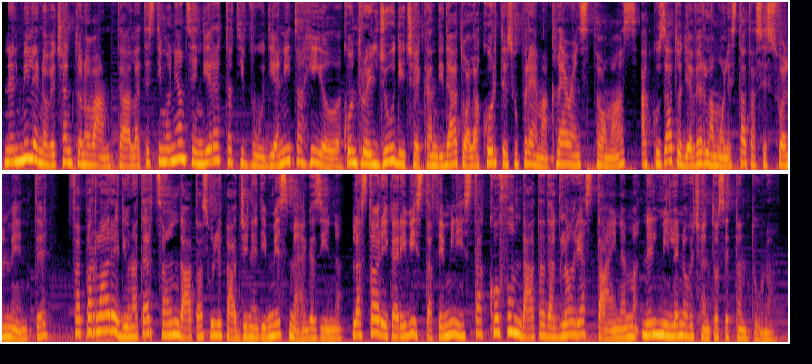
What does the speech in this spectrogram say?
Nel 1990 la testimonianza in diretta tv di Anita Hill contro il giudice candidato alla Corte Suprema Clarence Thomas, accusato di averla molestata sessualmente, fa parlare di una terza ondata sulle pagine di Miss Magazine, la storica rivista femminista cofondata da Gloria Steinem nel 1971.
